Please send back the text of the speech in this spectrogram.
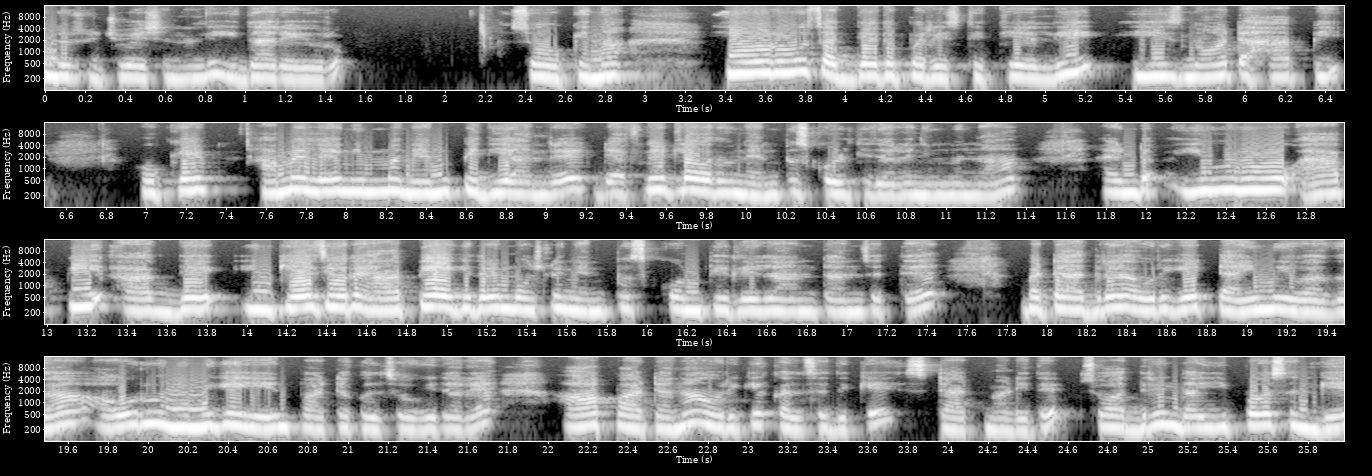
ಒಂದು ಸಿಚುವೇಶನ್ ಅಲ್ಲಿ ಇದ್ದಾರೆ ಇವರು. ಸೊ ಓಕೆನಾ ಇವರು ಸದ್ಯದ ಪರಿಸ್ಥಿತಿಯಲ್ಲಿ ಈಸ್ ನಾಟ್ ಹ್ಯಾಪಿ ಓಕೆ ಆಮೇಲೆ ನಿಮ್ಮ ನೆನಪಿದೆಯಾ ಅಂದ್ರೆ ಡೆಫಿನೆಟ್ಲಿ ಅವರು ನೆನಪಿಸ್ಕೊಳ್ತಿದ್ದಾರೆ ನಿಮ್ಮನ್ನ. ಅಂಡ್ ಇವರು ಹ್ಯಾಪಿ ಆಗದೆ ಇನ್ ಕೇಸ್ ಇವರು ಹ್ಯಾಪಿ ಆಗಿದ್ರೆ ಮೋಸ್ಟ್ಲಿ ನೆನಪಿಸ್ಕೊಂತಿರ್ಲಿಲ್ಲ ಅಂತ ಅನ್ಸುತ್ತೆ. ಬಟ್ ಆದ್ರೆ ಅವರಿಗೆ ಟೈಮ್ ಇವಾಗ, ಅವರು ನಿಮಗೆ ಏನ್ ಪಾಠ ಕಲ್ಸೋಗಿದ್ದಾರೆ, ಆ ಪಾಠನ ಅವರಿಗೆ ಕಲ್ಸೋದಕ್ಕೆ ಸ್ಟಾರ್ಟ್ ಮಾಡಿದೆ. ಸೊ ಅದರಿಂದ ಈ ಪರ್ಸನ್ಗೆ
